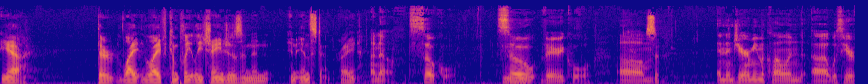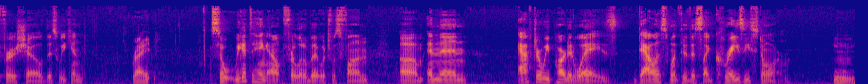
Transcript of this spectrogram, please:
Yeah. Their li- life completely changes in an, an instant, right? I know. It's so cool. So very cool. Um, So- and then Jeremy McLellan uh, was here for a show this weekend. Right? So we got to hang out for a little bit, which was fun. Um, and then after we parted ways, Dallas went through this like crazy storm. Mm.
